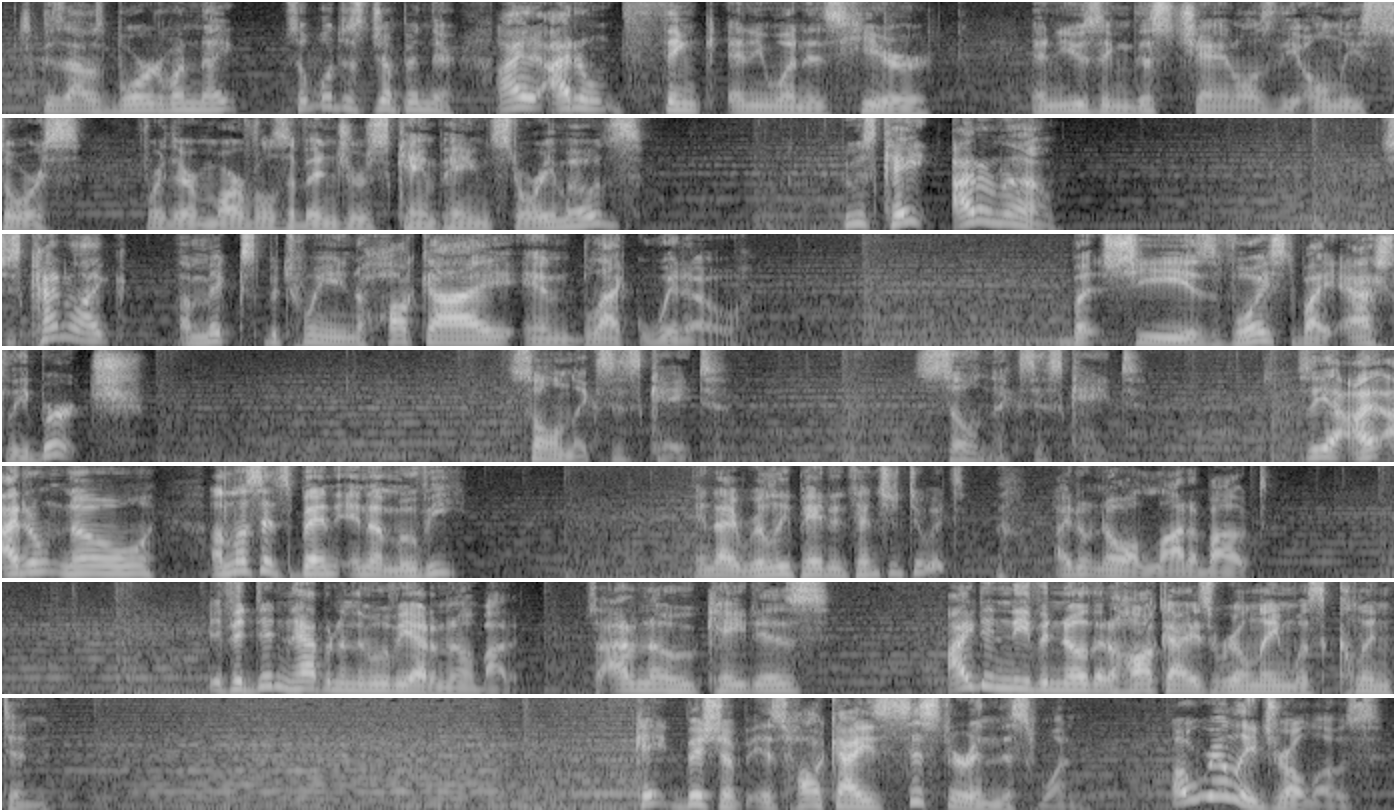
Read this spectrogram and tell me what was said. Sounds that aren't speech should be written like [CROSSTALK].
just because I was bored one night. So we'll just jump in there. I, I don't think anyone is here and using this channel as the only source for their Marvel's Avengers campaign story modes. Who's Kate? I don't know. She's kind of like a mix between Hawkeye and Black Widow but she is voiced by Ashly Burch. Solnix is Kate. Solnix is Kate. So yeah, I, I don't know unless it's been in a movie and I really paid attention to it. [LAUGHS] I don't know a lot about. If it didn't happen in the movie, I don't know about it. So I don't know who Kate is. I didn't even know that Hawkeye's real name was Clinton. Kate Bishop is Hawkeye's sister in this one. Oh, really, Drolos?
